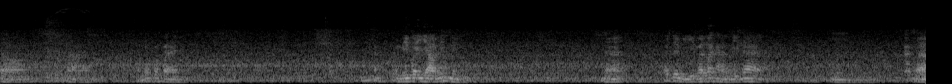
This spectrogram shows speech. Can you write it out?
สองสามแล้วก็ไปนะตรงนี้ไปยาวนิดหนึ่งนะก็จะหวีมาลักษณะนี้ได้อืมนะ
